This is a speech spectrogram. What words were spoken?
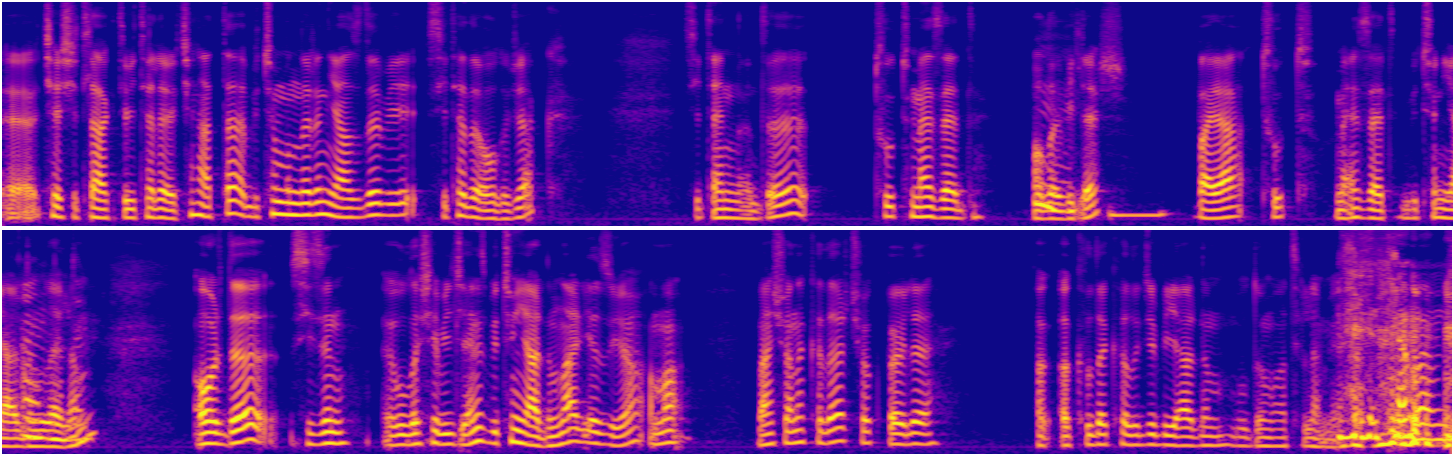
E, çeşitli aktiviteler için. Hatta bütün bunların yazdığı bir site de olacak. Sitenin adı Tutmezed olabilir. Baya Tutmezed bütün yardımlarım. Anladım. Orada sizin e, ulaşabileceğiniz bütün yardımlar yazıyor ama ben şu ana kadar çok böyle akılda kalıcı bir yardım bulduğumu hatırlamıyorum. Tamamdır.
